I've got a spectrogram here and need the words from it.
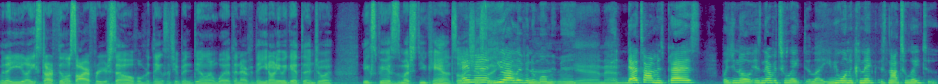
but then you like start feeling sorry for yourself over things that you've been dealing with and everything. You don't even get to enjoy the experience as much as you can. So hey it's man, just like, you, you gotta know, live in the moment, man. Yeah, man. That time is past, but you know it's never too late to like. If you want to connect, it's not too late to.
